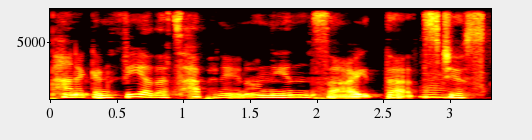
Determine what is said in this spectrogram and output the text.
panic and fear that's happening on the inside that's just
